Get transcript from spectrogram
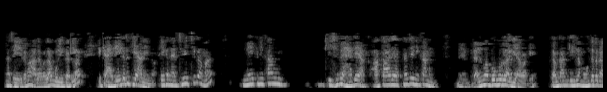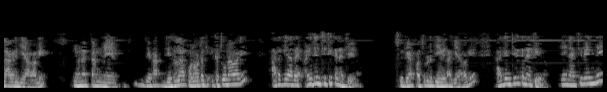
නැසේරම අලවලා මුලි කරලා ඒක හැඩයකට තියාගෙන ඉන්නවා. ඒක නැති වෙච්ච ගම මේක නිකන් කිසිම හැඩයක් ආකාරයක් නැති නිකන් මේ බැලුම බොගුරලා ගියා වගේ ගඟක් ගිහිල්ලා මොහොතට ගලාගෙන ගියා වගේ එහෙම නැත්නම් මේ දෙකක් දෙසලා පොළොවට එකතු වුණා වගේ අරගේ අර ඩෙන්ටිටි එක නැති වෙනවා. සුදියක් වතුරට දී වෙලා ගියා වගේ ඩෙන්ටිටි එක නැති වෙනවා. ඒ නැති වෙන්නේ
